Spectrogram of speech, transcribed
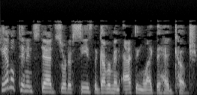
Hamilton instead sort of sees the government acting like the head coach.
